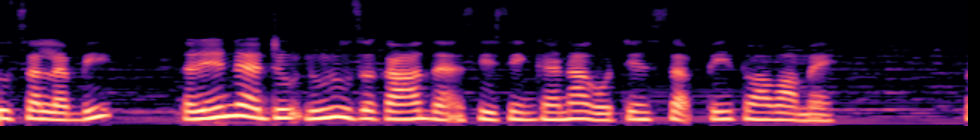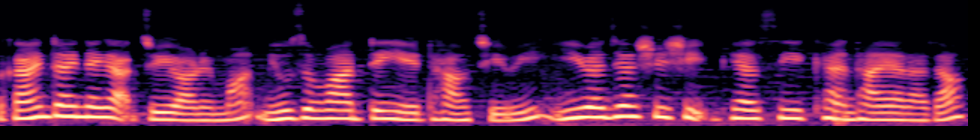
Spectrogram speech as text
ုဆက်လက်ပြီးသတင်းနဲ့အတူလူလူစကားအသံအစီအစဉ်ကဏ္ဍကိုတင်ဆက်ပေးသွားပါမယ်။စကိုင်းတိုင်းကကြေးရွာတွေမှာမျိုးစဘာတင်းရထောက်ချပြီးရည်ရွယ်ချက်ရှိရှိဖျက်ဆီးခံထားရတာကြောင့်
